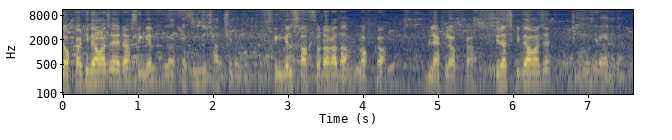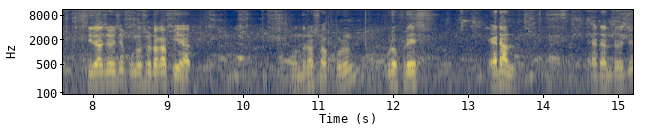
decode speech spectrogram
লক্কা কি দাম আছে এটা সিঙ্গেল? লক্ষ্য সিঙ্গেল সাতশো টাকা। সিঙ্গেল সাতশো টাকা দাম লক্কা ব্ল্যাক লক্কা। সিরাজ কি দাম আছে? সিরাজ হয়েছে পনেরোশো টাকা পেয়ার। বন্ধুরা শখ করুন পুরো ফ্রেশ অ্যাডাল্ট অ্যাডাল্ট রয়েছে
